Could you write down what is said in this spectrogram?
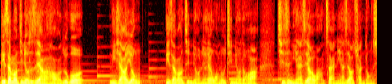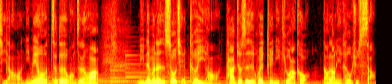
第三方金牛是这样了哈，如果你想要用第三方金牛，你要用网络金牛的话，其实你还是要网站，你还是要传东西啊，你没有这个网站的话。你能不能收钱？可以哈，他就是会给你 QR code，然后让你的客户去扫，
